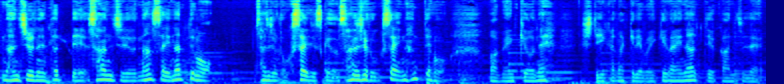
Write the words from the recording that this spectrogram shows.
何十年経って30何歳になっても36歳ですけど36歳になっても、まあ、勉強ねしていかなければいけないなっていう感じで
